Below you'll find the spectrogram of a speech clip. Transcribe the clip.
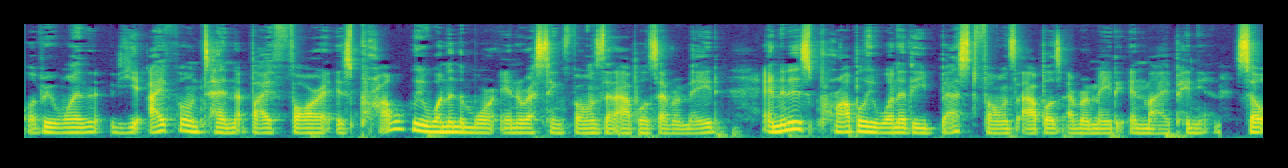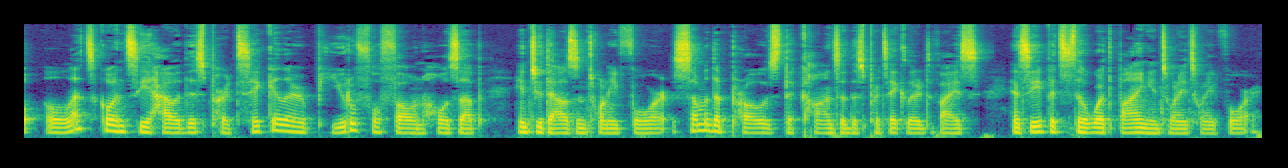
Well, everyone, the iPhone 10 by far is probably one of the more interesting phones that Apple has ever made, and it is probably one of the best phones Apple has ever made, in my opinion. So let's go and see how this particular beautiful phone holds up in 2024, some of the pros, the cons of this particular device, and see if it's still worth buying in 2024.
